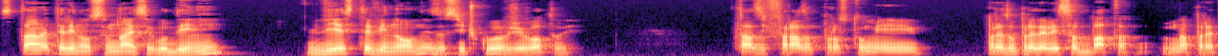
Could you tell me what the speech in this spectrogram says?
станете ли на 18 години, вие сте виновни за всичко в живота ви. Тази фраза просто ми предопредели съдбата напред.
